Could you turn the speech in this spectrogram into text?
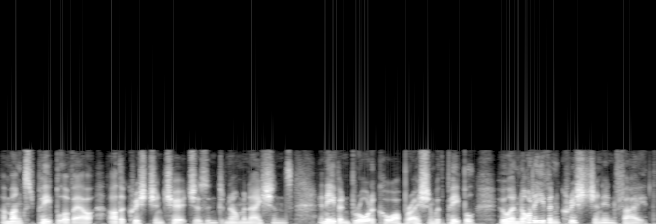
amongst people of our other Christian churches and denominations, and even broader cooperation with people who are not even Christian in faith.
